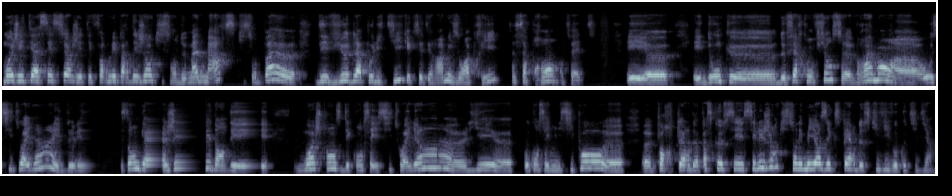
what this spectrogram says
Moi, j'ai été assesseur, j'ai été formée par des gens qui sont de Man Mars, qui sont pas des vieux de la politique, etc. Mais ils ont appris. Ça s'apprend en fait. Et, euh, et donc, euh, de faire confiance vraiment euh, aux citoyens et de les engager dans des, moi, je pense, des conseils citoyens liés aux conseils municipaux, porteurs de. Parce que c'est les gens qui sont les meilleurs experts de ce qu'ils vivent au quotidien.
